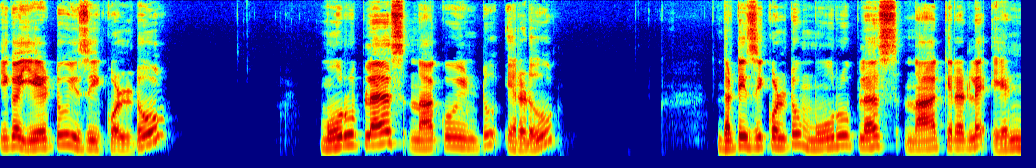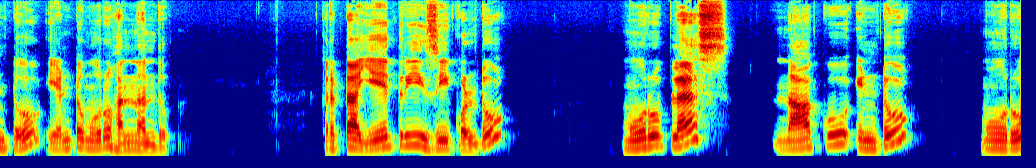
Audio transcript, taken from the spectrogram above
ಈಗ a two is equal to ಮೂರು ಪ್ಲಸ್ ನಾಲ್ಕು ಇಂಟು ಎರಡು. ದಟ್ ಈಸ್ ಈಕ್ವಲ್ ಟು ಮೂರು ಪ್ಲಸ್ ನಾಲ್ಕೆರಡಲೆ ಎಂಟು. ಎಂಟು, ಮೂರು, ಹನ್ನೊಂದು. ಕರೆಕ್ಟಾ a three is equal to ಮೂರು ಪ್ಲಸ್ ನಾಲ್ಕು ಇಂಟು ಮೂರು.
